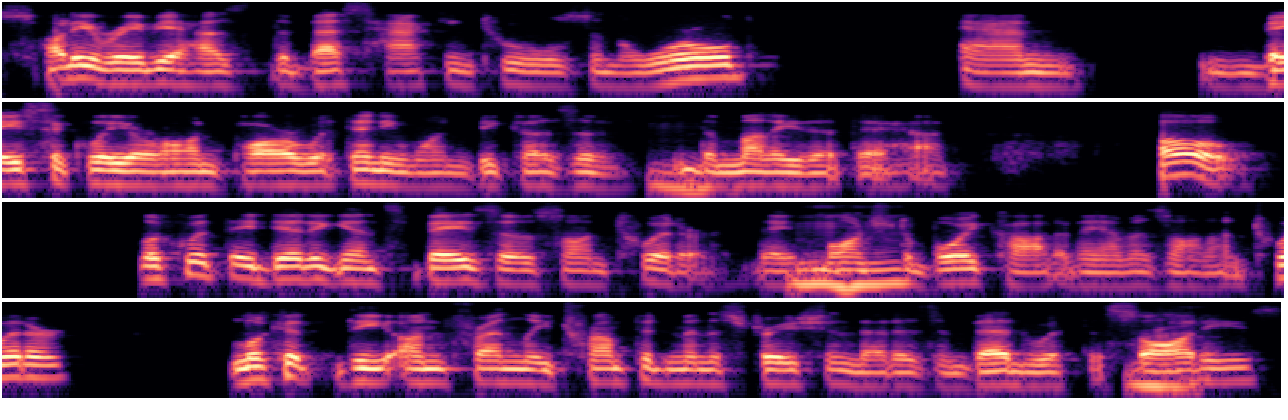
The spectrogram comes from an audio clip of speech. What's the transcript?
Saudi Arabia has the best hacking tools in the world and basically are on par with anyone because of Mm. the money that they have. Oh, look what they did against Bezos on Twitter. They launched Mhm. a boycott of Amazon on Twitter. Look at the unfriendly Trump administration that is in bed with the Right. Saudis.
